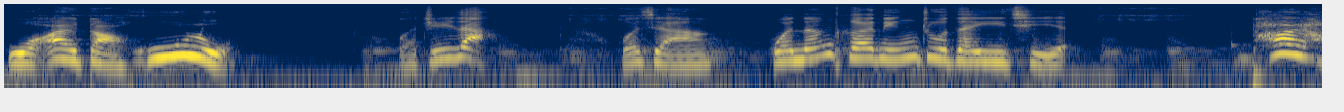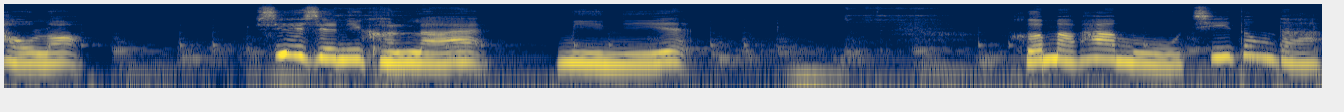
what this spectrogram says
我爱打呼噜。我知道，我想我能和您住在一起。太好了，谢谢你肯来，米妮。河马帕姆激动地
